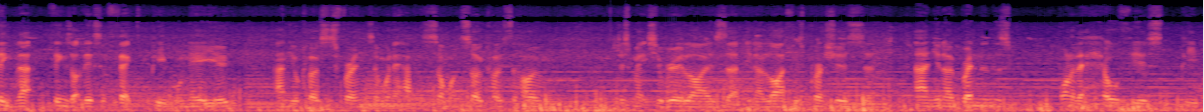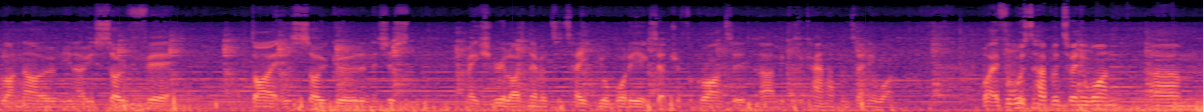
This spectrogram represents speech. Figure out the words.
think that things like this affect people near you and your closest friends. And when it happens to someone so close to home it just makes you realize that you know life is precious. And and you know Brendan's one of the healthiest people I know. You know he's so fit diet is so good and it's just makes you realize never to take your body etc for granted um, because it can happen to anyone. But if it was to happen to anyone um,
